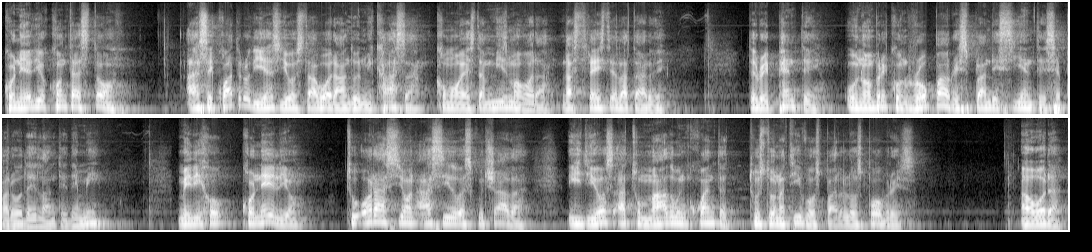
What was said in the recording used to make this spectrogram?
Cornelio contestó, hace cuatro días yo estaba orando en mi casa, como a esta misma hora, las tres de la tarde. De repente, un hombre con ropa resplandeciente se paró delante de mí me dijo, Cornelio, tu oración ha sido escuchada y Dios ha tomado en cuenta tus donativos para los pobres. Ahora,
